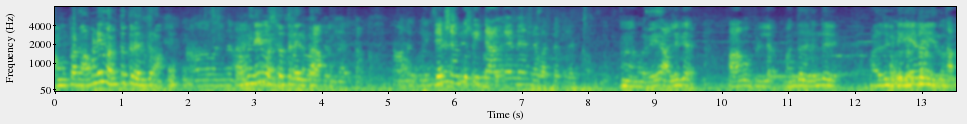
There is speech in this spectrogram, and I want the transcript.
அவன் பாருங்க அவனே வருத்தத்தில் இருக்கிறான். அவனே வருத்தத்தில் இருக்கிறான். இன்ஜெக்ஷன் குத்திட்டாங்கன்னு வருத்தத்துல இருக்கான். ஒரே அழுக. பாவம் பிள்ளை. வந்ததுலேருந்து அழுதுகிட்டே தான் இருந்தான்.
